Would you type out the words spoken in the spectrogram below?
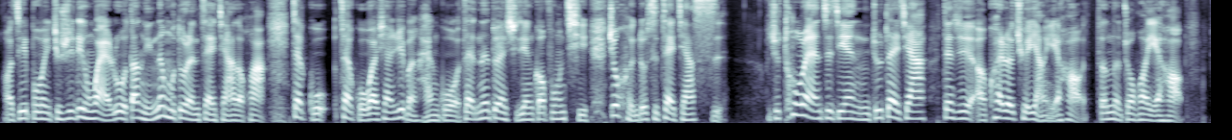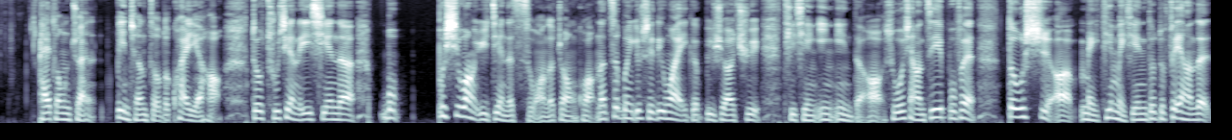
啊？这一部分就是另外，如果当你那么多人在家的话，在国在国外像日本、韩国，在那段时间高峰期，就很多是在家死，就突然之间你就在家，但是呃，快乐缺氧也好，等等状况也好，孩童转病程走得快也好，都出现了一些呢不。不希望遇见的死亡的状况，那这本又是另外一个必须要去提前应应的哦。所以我想这一部分都是啊每天每天都是非常的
